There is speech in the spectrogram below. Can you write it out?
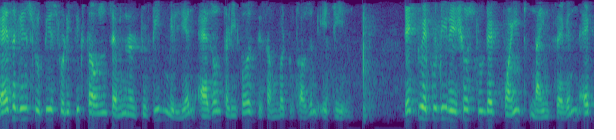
as against rupees 26,715 million as on 31st December 2018. Debt to equity ratio stood at 0.97x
